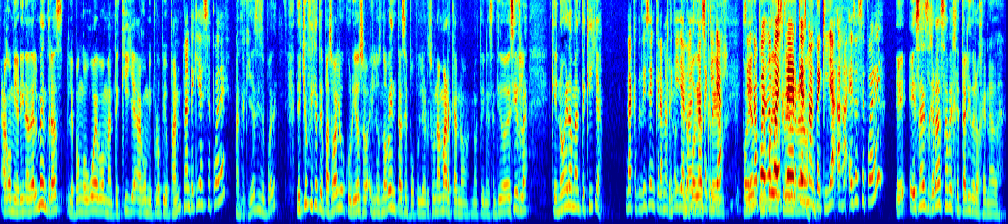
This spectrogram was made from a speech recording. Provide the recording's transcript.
Hago mi harina de almendras, le pongo huevo, mantequilla, hago mi propio pan. ¿Mantequilla sí se puede? Mantequilla sí se puede. De hecho, fíjate, pasó algo curioso. En los 90 se popularizó una marca, no, no tiene sentido decirla, que no era mantequilla. La que dicen que la que mantequilla que no, es mantequilla. creer- podía- sí, no, que puedes, no podías puedes creer que es mantequilla. Ajá, ¿esa se puede? Eh, esa es grasa vegetal hidrogenada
